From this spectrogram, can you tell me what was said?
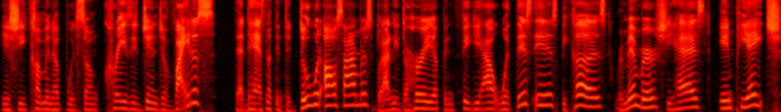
Is she coming up with some crazy gingivitis? That has nothing to do with Alzheimer's, but I need to hurry up and figure out what this is because remember, she has NPH,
